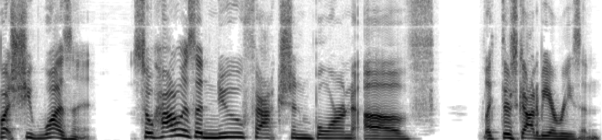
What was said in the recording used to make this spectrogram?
but she wasn't. So, how is a new faction born of, like, there's got to be a reason.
